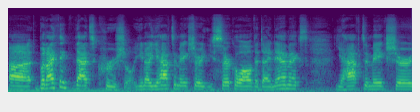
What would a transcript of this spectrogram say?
uh, but I think that's crucial. You know, you have to make sure you circle all the dynamics. You have to make sure,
